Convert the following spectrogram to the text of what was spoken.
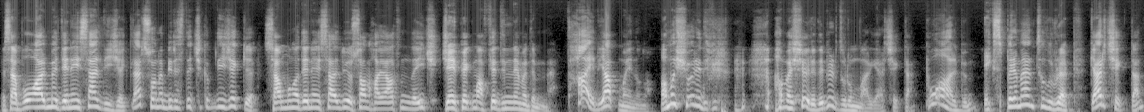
Mesela bu albüme deneysel diyecekler. Sonra birisi de çıkıp diyecek ki sen buna deneysel diyorsan hayatında hiç JPEG Mafya dinlemedin mi? Hayır yapmayın onu. Ama şöyle de bir ama şöyle de bir durum var gerçekten. Bu albüm experimental rap gerçekten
